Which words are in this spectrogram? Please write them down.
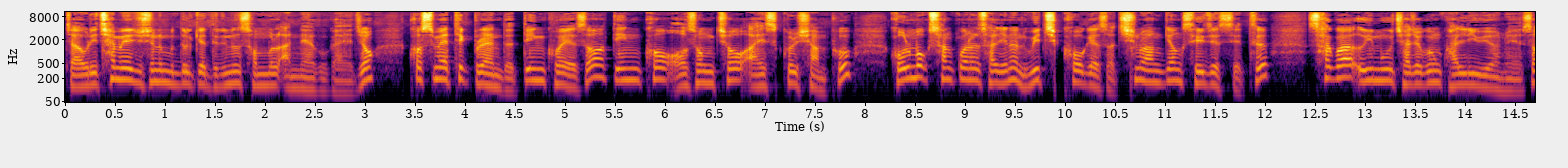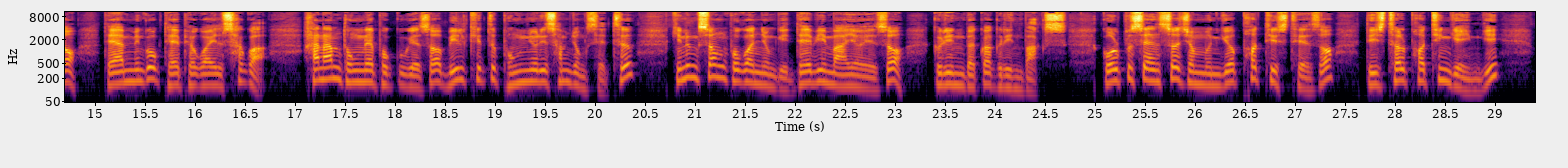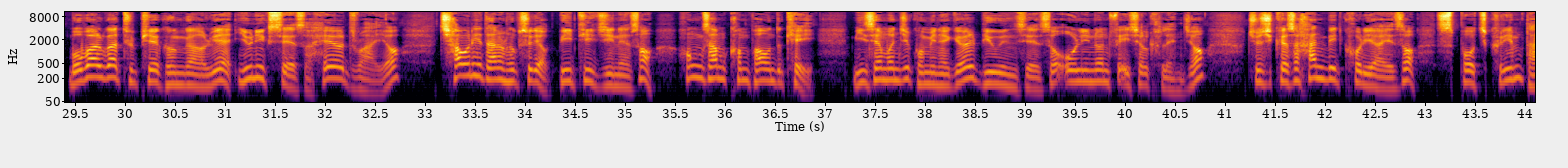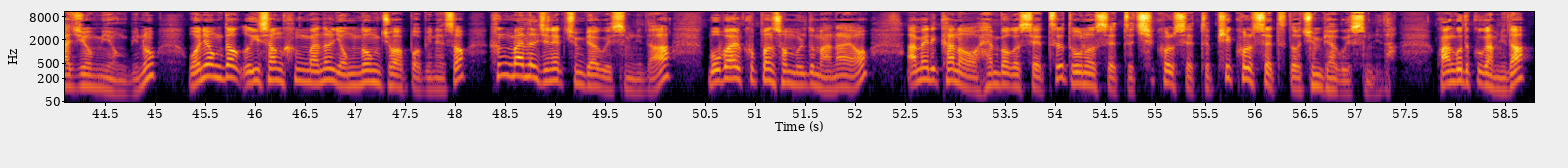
자, 우리 참여해 주시는 분들께 드리는 선물 안내하고 가야죠. cosmetic 브랜드 띵코에서 띵코 어성초 아이스쿨 샴푸, 골목 상권을 살리는 위치콕에서 친환경 세제 세트, 사과 의무 자조금 관리위원회에서 대한민국 대표과일 사과, 하남 동네 복국에서 밀키트 복요리 3종 세트, 기능성 보관용기 데비마이어에서 그린백과 그린박스, 골프 센서 전문기업 퍼티스트에서 디지털 퍼팅 게임기, 모발과 두피의 건강을 위해 유닉스에서 헤어드라이어, 차원이 다른 흡수력 BT진에서 홍삼 compound K, 미세먼지 고민 해결 뷰인스에서 all-in-one facial cleanser, 주식회사 한빛코리아에서 스포츠 크림 다지오 미용비누, 원형덕 의성 흑마늘 영농조합법인에서 흑마늘 진액 준비하고 있습니다. 모바일 쿠폰 선물도 많아요. 아메리카노 햄버거 세트, 도넛 세트, 치콜 세트, 피콜 세트도 준비하고 있습니다. 광고 듣고 갑니다.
